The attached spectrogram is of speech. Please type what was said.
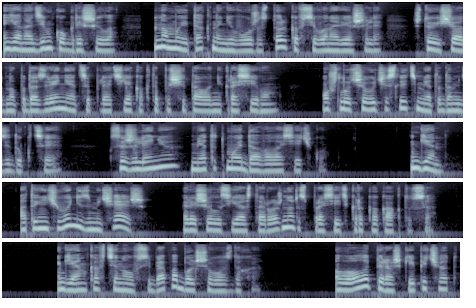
Я на Димку грешила, но мы и так на него уже столько всего навешали — что еще одно подозрение цеплять я как-то посчитала некрасивым. Уж лучше вычислить методом дедукции. К сожалению, метод мой давал осечку. «Ген, а ты ничего не замечаешь?» Решилась я осторожно расспросить крококактуса. Генка втянул в себя побольше воздуха. Лола пирожки печет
